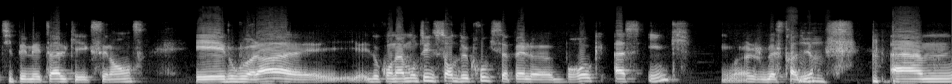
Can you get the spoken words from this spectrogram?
typée métal qui est excellente. Et donc voilà, et donc on a monté une sorte de crew qui s'appelle euh, Broke Ass Inc. Voilà, je vous laisse traduire. Euh,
